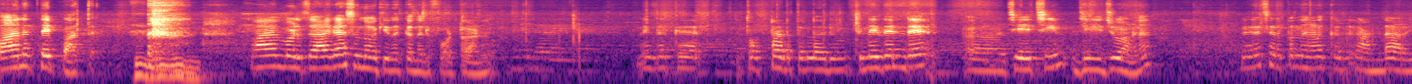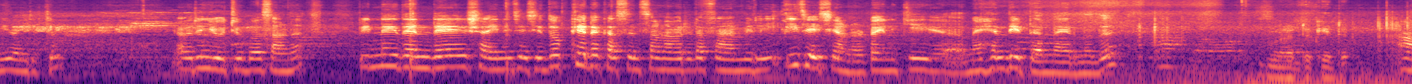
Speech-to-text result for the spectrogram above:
വാനത്തെ പാത്ത്. വാനം പൊളിച്ച് ആകാശം നോക്കി നിൽക്കുന്ന ഒരു ഫോട്ടോ ആണ്. ഇതൊക്കെ തൊട്ടടുത്തുള്ള ഒരു പിന്നെ ഇതെന്റെ ചേച്ചിയും ജീജു ആണ് ഇവരെ ചിലപ്പോൾ നിങ്ങൾക്ക് കണ്ടറിയുമായിരിക്കും അവരും യൂട്യൂബേഴ്സാണ് പിന്നെ ഇതെന്റെ ഷൈനി ചേച്ചി. ഇതൊക്കെ എന്റെ കസിൻസ് ആണ്. അവരുടെ ഫാമിലി ഈ ചേച്ചിയാണ് കേട്ടോ എനിക്ക് മെഹന്തി ഇട്ട് തന്നായിരുന്നത്. ആ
